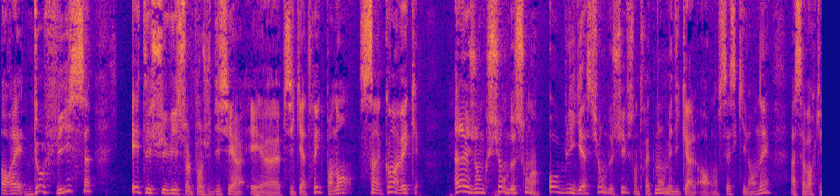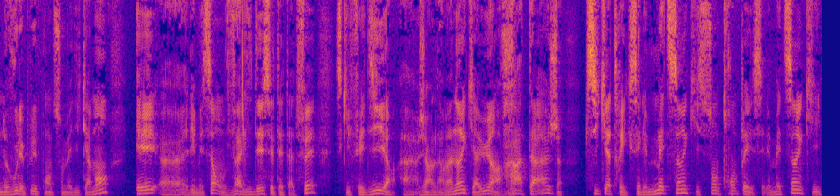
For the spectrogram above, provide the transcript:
aurait d'office été suivi sur le plan judiciaire et euh, psychiatrique pendant cinq ans avec injonction de soins, obligation de suivre son traitement médical. Or, on sait ce qu'il en est, à savoir qu'il ne voulait plus prendre son médicament et les médecins ont validé cet état de fait, ce qui fait dire à Gérald Darmanin qu'il y a eu un ratage psychiatrique. C'est les médecins qui se sont trompés, c'est les médecins qui,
